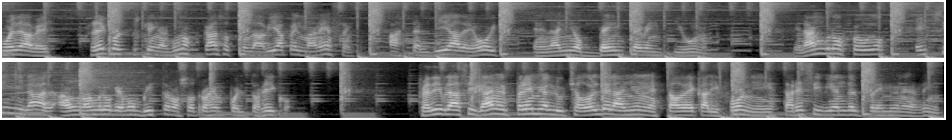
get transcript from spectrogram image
puede haber, récords que en algunos casos todavía permanecen hasta el día de hoy, en el año 2021. El ángulo feudo es similar a un ángulo que hemos visto nosotros en Puerto Rico. Freddy Blasi gana el premio al luchador del año en el estado de California y está recibiendo el premio en el ring.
